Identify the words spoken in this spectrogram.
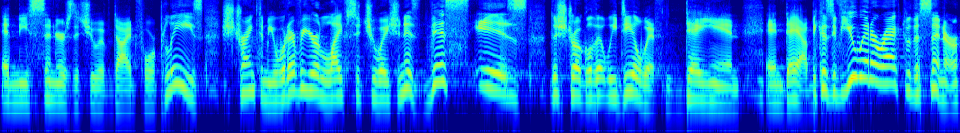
and these sinners that you have died for. Please strengthen me, whatever your life situation is. This is the struggle that we deal with day in and day out. Because if you interact with a sinner,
